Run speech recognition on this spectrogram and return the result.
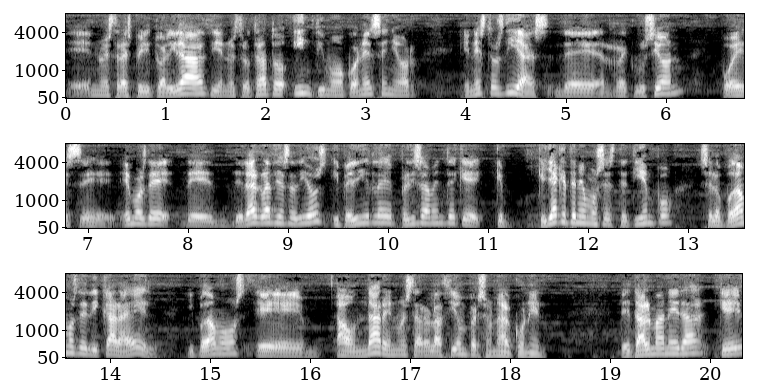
en nuestra espiritualidad y en nuestro trato íntimo con el Señor, en estos días de reclusión, pues eh, hemos de, dar gracias a Dios y pedirle precisamente que, ya que tenemos este tiempo, se lo podamos dedicar a Él y podamos eh, ahondar en nuestra relación personal con Él. De tal manera que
